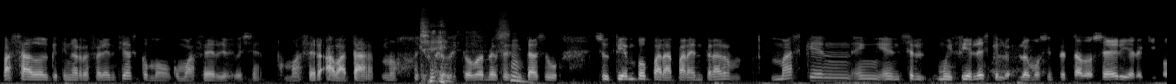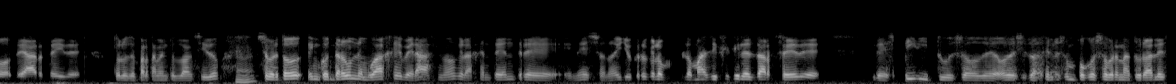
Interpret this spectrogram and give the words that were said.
pasado el que tiene referencias como como hacer yo qué sé como hacer Avatar no yo creo que todo necesita su su tiempo para para entrar más que en, en- en ser muy fieles que lo, lo hemos intentado ser y el equipo de arte y de todos los departamentos lo han sido sobre todo encontrar un lenguaje veraz no que la gente entre en eso no y yo creo que lo, lo más difícil es dar fe de de espíritus o de, o de situaciones un poco sobrenaturales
